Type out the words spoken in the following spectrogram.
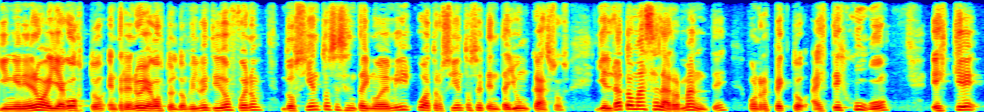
y en enero y agosto, entre enero y agosto del 2022, fueron 269.471 casos. Y el dato más alarmante con respecto a este jugo es que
